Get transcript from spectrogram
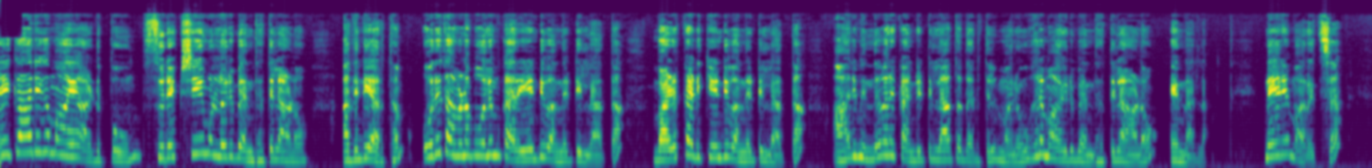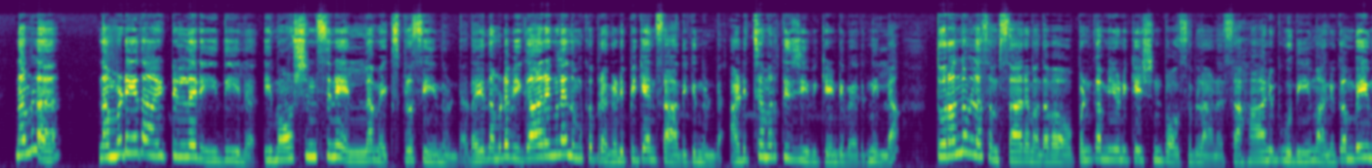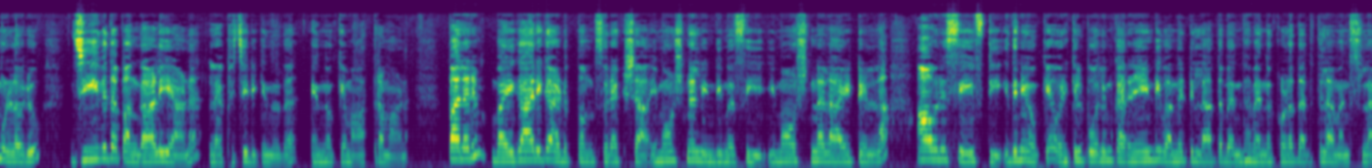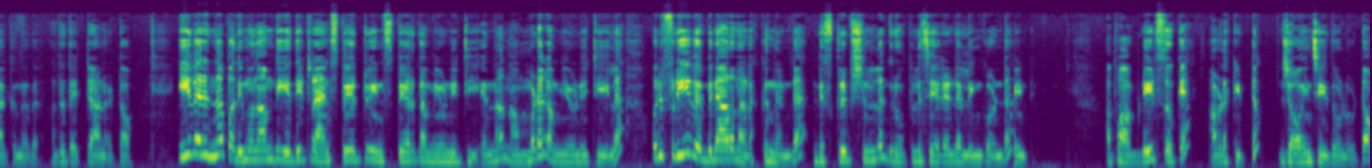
വൈകാരികമായ അടുപ്പവും സുരക്ഷയുമുള്ള ഒരു ബന്ധത്തിലാണോ? അതിന്റെ അർത്ഥം ഒരു തവണ പോലും കരയേണ്ടി വന്നിട്ടില്ലാത്ത വഴക്കടിക്കേണ്ടി വന്നിട്ടില്ലാത്ത ആരും ഇന്ന് വരെ കണ്ടിട്ടില്ലാത്ത തരത്തിൽ മനോഹരമായ ഒരു ബന്ധത്തിലാണോ എന്നല്ല. നേരെ മറിച്ച് നമ്മൾ നമ്മുടേതായിട്ടുള്ള രീതിയിൽ ഇമോഷൻസിനെ എല്ലാം എക്സ്പ്രസ് ചെയ്യുന്നുണ്ട്. അതായത് നമ്മുടെ വികാരങ്ങളെ നമുക്ക് പ്രകടിപ്പിക്കാൻ സാധിക്കുന്നുണ്ട്. അടിച്ചമർത്തി ജീവിക്കേണ്ടി വരുന്നില്ല. തുറന്നുള്ള സംസാരം അഥവാ ഓപ്പൺ കമ്മ്യൂണിക്കേഷൻ പോസിബിൾ ആണ്. സഹാനുഭൂതിയും അനുകമ്പയും ഉള്ള ഒരു ജീവിത പങ്കാളിയാണ് ലഭിച്ചിരിക്കുന്നത് എന്നൊക്കെ മാത്രമാണ്. പലരും വൈകാരിക അടുപ്പം സുരക്ഷ ഇമോഷണൽ ഇന്റിമസി ഇമോഷണൽ ആയിട്ടുള്ള ആ ഒരു സേഫ്റ്റി ഇതിനെയൊക്കെ ഒരിക്കൽ പോലും കരയേണ്ടി വന്നിട്ടില്ലാത്ത ബന്ധം എന്നൊക്കെയുള്ള തരത്തിലാണ് മനസ്സിലാക്കുന്നത്. അത് തെറ്റാണ് കേട്ടോ ഈ വരുന്ന പതിമൂന്നാം തീയതി ട്രാൻസ്പെയർ ടു ഇൻസ്പയർ കമ്മ്യൂണിറ്റി എന്ന നമ്മുടെ കമ്മ്യൂണിറ്റിയിൽ ഒരു ഫ്രീ വെബിനാർ നടക്കുന്നുണ്ട്. ഡിസ്ക്രിപ്ഷനിൽ ഗ്രൂപ്പിൽ ചേരേണ്ട ലിങ്ക് ഉണ്ട്. അപ്പോൾ അപ്ഡേറ്റ്സ് ഒക്കെ അവിടെ കിട്ടും. ജോയിൻ ചെയ്തോളൂ കേട്ടോ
